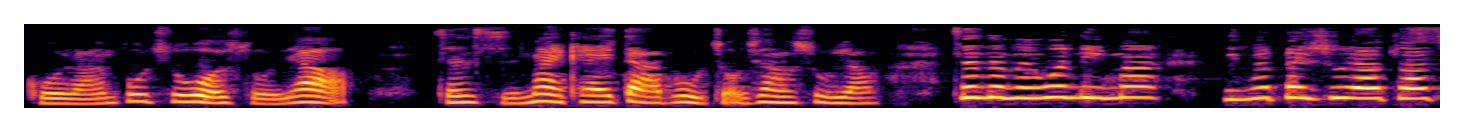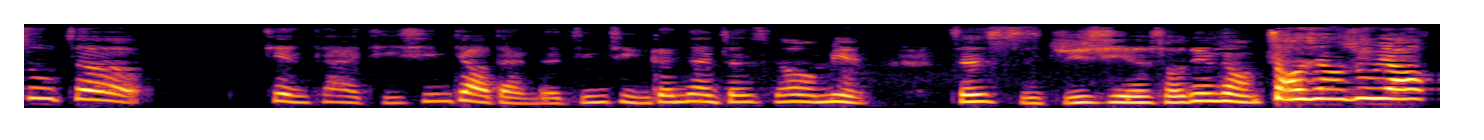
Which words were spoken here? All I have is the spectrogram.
果然不出我所料，真实迈开大步走向树妖。真的没问题吗？你会被树妖抓住着。现在提心吊胆的紧紧跟在真实后面。真实举起了手电筒，照向树妖。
